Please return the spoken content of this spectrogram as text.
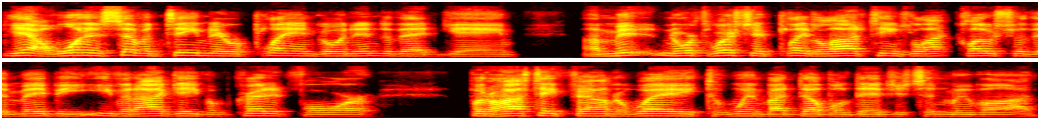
yeah, one in seventeen they were playing going into that game. Uh, Northwestern played a lot of teams a lot closer than maybe even I gave them credit for, but Ohio State found a way to win by double digits and move on.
